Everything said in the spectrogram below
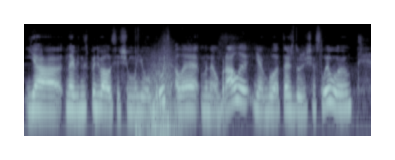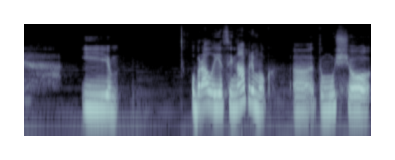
Я навіть не сподівалася, що мою оберуть, але мене обрали. Я була теж дуже щасливою. І обрала я цей напрямок, е, тому що,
